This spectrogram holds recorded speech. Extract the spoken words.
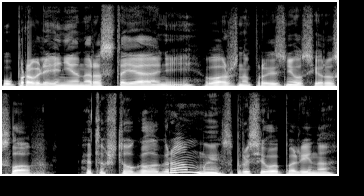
«Управление на расстоянии», — важно произнес Ярослав. «Это что, голограммы?» — спросила Полина.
